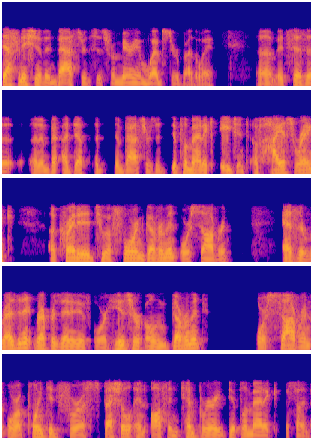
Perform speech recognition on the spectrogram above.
definition of ambassador. This is from Merriam-Webster, by the way. Um, it says a an a a ambassador is a diplomatic agent of highest rank, accredited to a foreign government or sovereign, as the resident representative or his her own government or sovereign or appointed for a special and often temporary diplomatic assignment.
